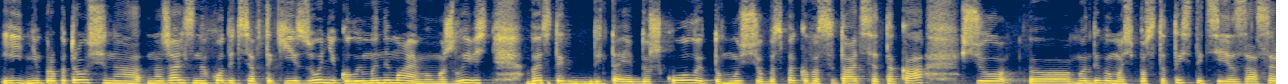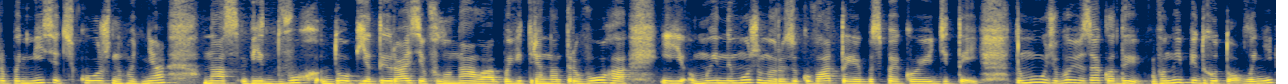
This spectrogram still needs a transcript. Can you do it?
І Дніпропетровщина, на жаль, знаходиться в такій зоні, коли ми не маємо можливість вести дітей до школи, тому що безпекова ситуація така, що е, ми дивимося по статистиці за серпень місяць кожного дня нас від двох до п'яти разів лунала повітряна тривога, і ми не можемо ризикувати безпекою дітей. Тому учбові заклади вони підготовлені.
